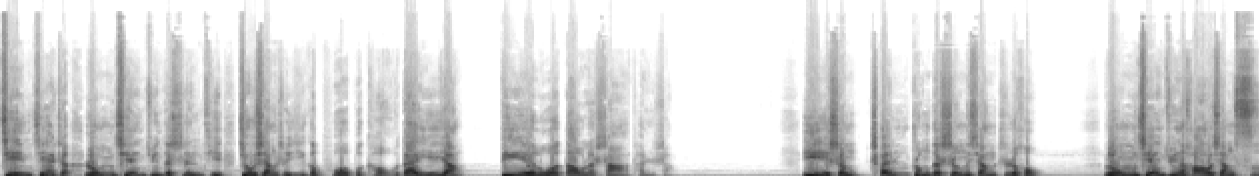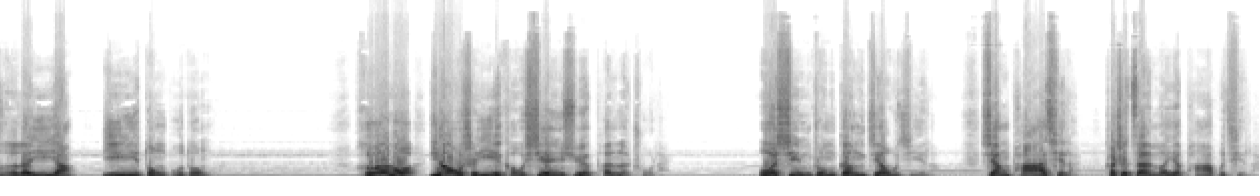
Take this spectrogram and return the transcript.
紧接着龙千军的身体就像是一个破布口袋一样跌落到了沙滩上。一声沉重的声响之后，龙千军好像死了一样。一动不动了。何洛又是一口鲜血喷了出来，我心中更焦急了，想爬起来，可是怎么也爬不起来。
